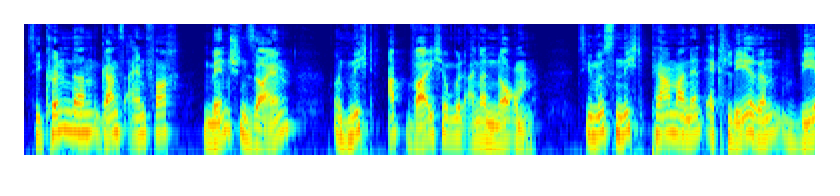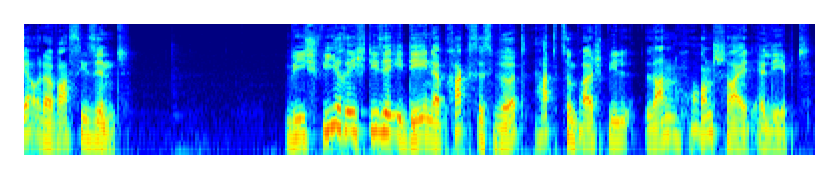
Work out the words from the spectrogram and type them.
Sie können dann ganz einfach Menschen sein und nicht Abweichungen einer Norm. Sie müssen nicht permanent erklären, wer oder was sie sind. Wie schwierig diese Idee in der Praxis wird, hat zum Beispiel Lan Hornscheid erlebt.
